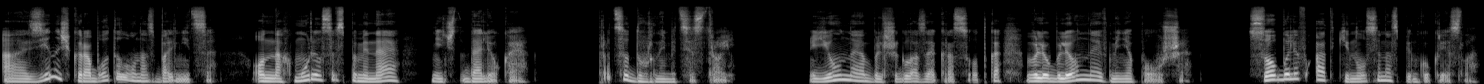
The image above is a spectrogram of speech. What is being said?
А Зиночка работала у нас в больнице. Он нахмурился, вспоминая нечто далекое. Процедурной медсестрой. Юная, большеглазая красотка, влюбленная в меня по уши. Соболев откинулся на спинку кресла.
